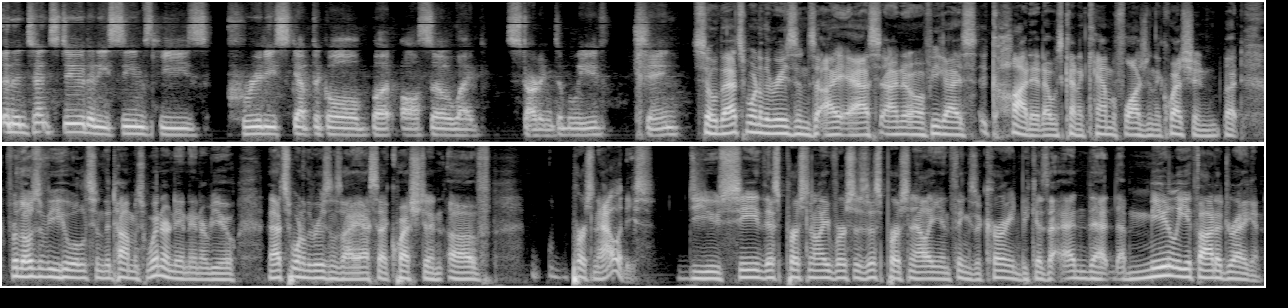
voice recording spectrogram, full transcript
an intense dude and he seems he's pretty skeptical but also like starting to believe shane So that's one of the reasons I asked. I don't know if you guys caught it. I was kind of camouflaging the question, but for those of you who will listen to the Thomas Winterton interview, that's one of the reasons I asked that question of personalities. Do you see this personality versus this personality and things occurring? Because and that immediately you thought of Dragon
